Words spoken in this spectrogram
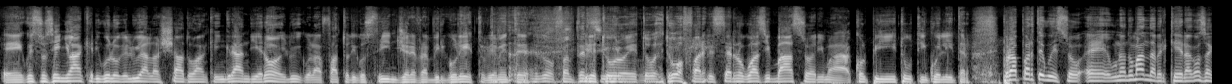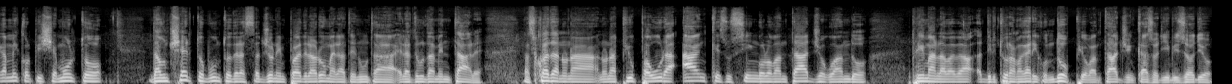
Eh, questo segno anche di quello che lui ha lasciato anche in grandi eroi, lui quello ha fatto di costringere, fra virgolette, ovviamente il direttore Eto'o a fare l'esterno quasi basso, è rimasto colpì tutti in quell'Inter. Però a parte questo, è una domanda perché la cosa che a me colpisce molto da un certo punto della stagione in poi della Roma è la tenuta, è la tenuta mentale. La squadra non ha, non ha più paura anche su singolo vantaggio quando prima l'aveva addirittura magari con doppio vantaggio in caso di episodio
